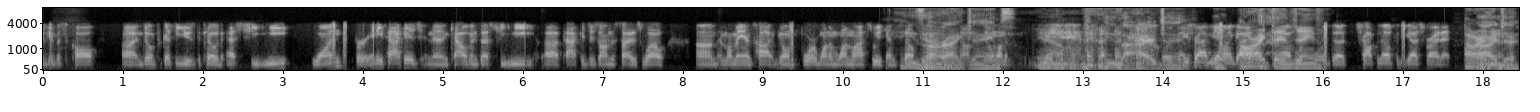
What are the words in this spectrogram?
give us a call. Uh, and don't forget to use the code SGE1 for any package. And then Calvin's SGE uh, package is on the site as well. Um, and my man's hot going four one and one last weekend. So He's all right, um, don't wanna- James. He's all right, well, James. thanks for having me on, guys. All right then, Uh, look James. forward to chopping up with you guys Friday. All All right, right, man. Jay.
